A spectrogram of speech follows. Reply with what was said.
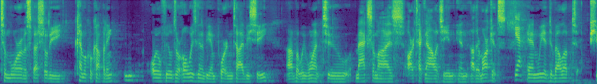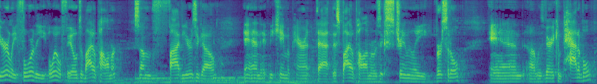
to more of a specialty chemical company. Oil fields are always going to be important to IBC, uh, but we want to maximize our technology in, in other markets. Yeah. And we had developed purely for the oil fields a biopolymer some five years ago, and it became apparent that this biopolymer was extremely versatile and uh, was very compatible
